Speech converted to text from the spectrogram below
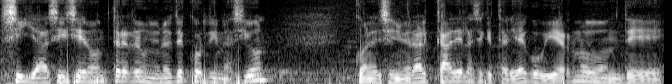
Sí, ya se hicieron tres reuniones de coordinación con el señor alcalde de la Secretaría de Gobierno, donde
